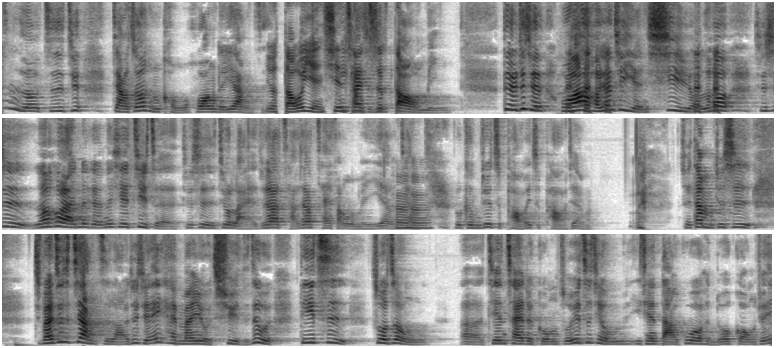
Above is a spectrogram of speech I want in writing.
子？然后只是就假装很恐慌的样子。有导演现场开始是报名，对，就觉得哇，好像去演戏哦。然后就是，然后后来那个那些记者就是就来了，就要好像采访我们一样这样。嗯、哼我可能就一直跑，一直跑这样。所以他们就是反正就是这样子啦，就觉得哎，还蛮有趣的。就我第一次做这种。呃，兼差的工作，因为之前我们以前打过很多工，觉得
